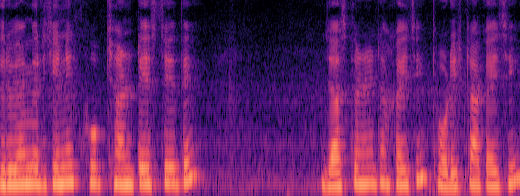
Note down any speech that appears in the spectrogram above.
हिरव्या मिरचीने खूप छान टेस्ट येते. जास्त नाही टाकायची थोडीच टाकायची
